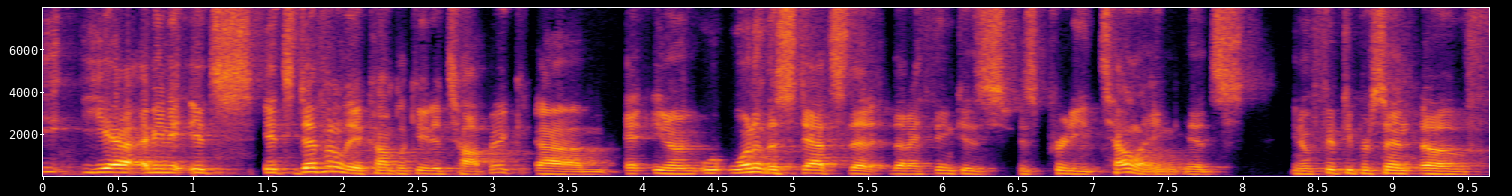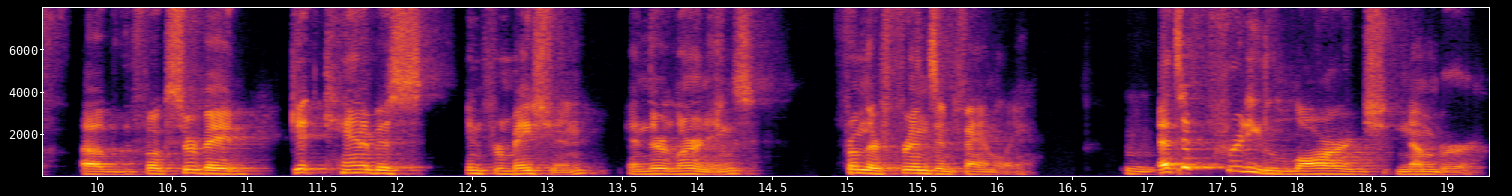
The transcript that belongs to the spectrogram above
Yeah, I mean it's it's definitely a complicated topic. Um, you know, one of the stats that that I think is is pretty telling. It's you know fifty percent of of the folks surveyed get cannabis information and their learnings from their friends and family. Hmm. That's a pretty large number,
